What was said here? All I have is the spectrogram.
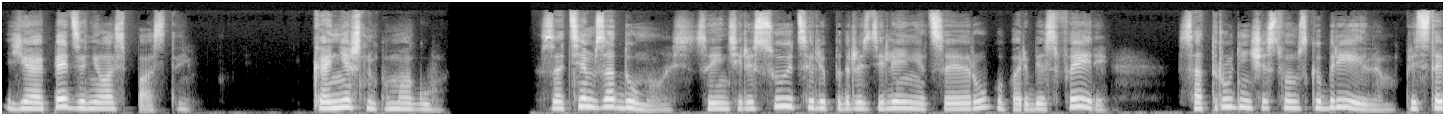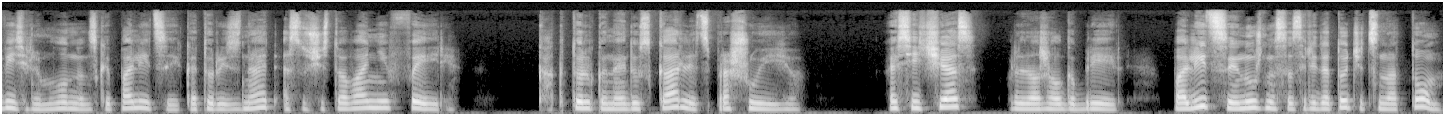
Я опять занялась пастой. Конечно, помогу. Затем задумалась, заинтересуется ли подразделение ЦРУ по борьбе с Фейри сотрудничеством с Габриэлем, представителем лондонской полиции, который знает о существовании Фейри. Как только найду Скарлетт, спрошу ее. А сейчас, — продолжал Габриэль, Полиции нужно сосредоточиться на том,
